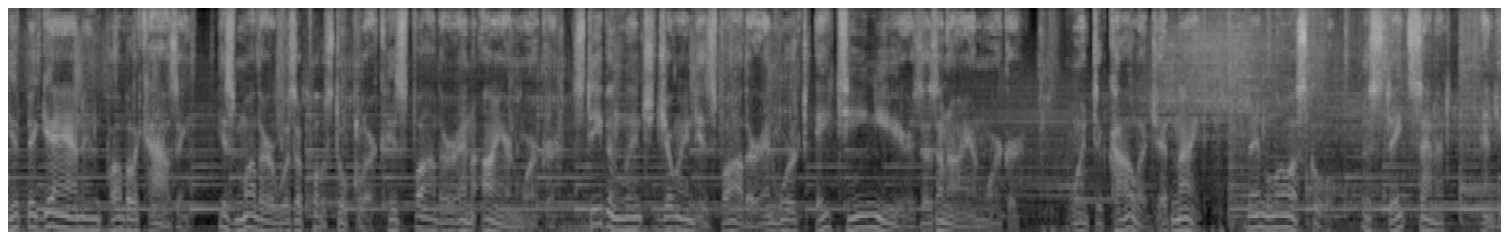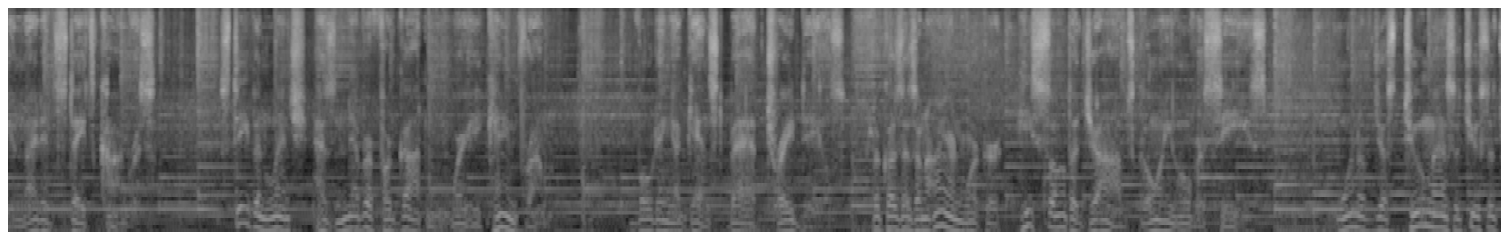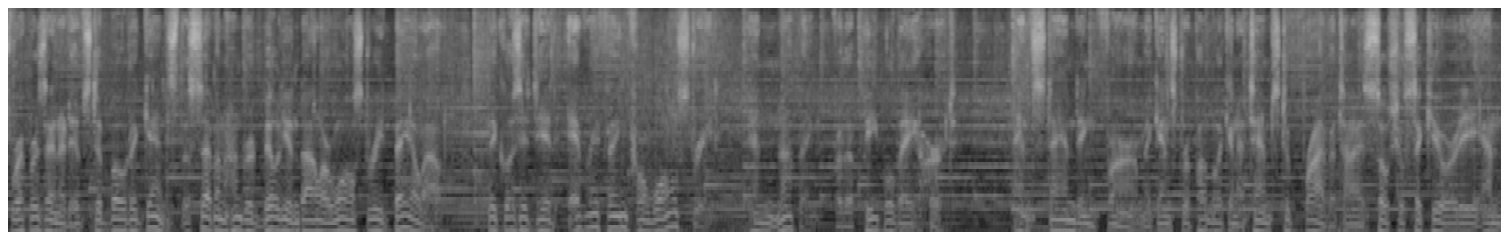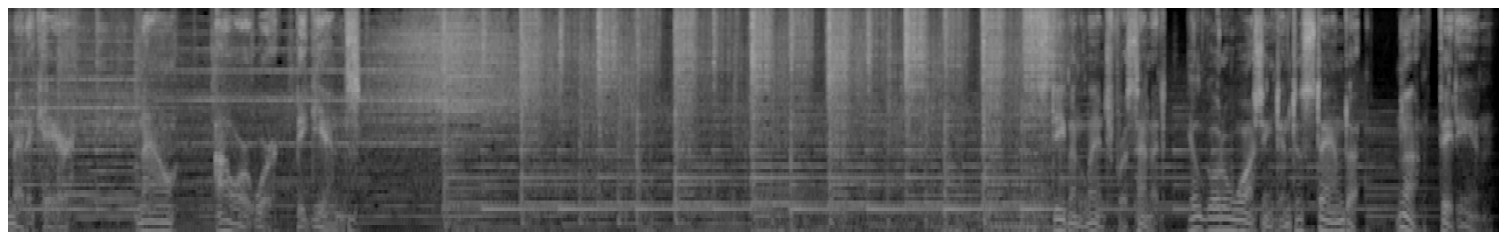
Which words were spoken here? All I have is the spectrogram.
It began in public housing. His mother was a postal clerk, his father an iron worker. Stephen Lynch joined his father and worked 18 years as an iron worker. Went to college at night, then law school, the state senate, and United States Congress. Stephen Lynch has never forgotten where he came from voting against bad trade deals because as an iron worker, he saw the jobs going overseas. One of just two Massachusetts representatives to vote against the $700 billion Wall Street bailout because it did everything for Wall Street and nothing for the people they hurt. And standing firm against Republican attempts to privatize Social Security and Medicare. Now, our work begins. Stephen Lynch for Senate. He'll go to Washington to stand up, not fit in.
